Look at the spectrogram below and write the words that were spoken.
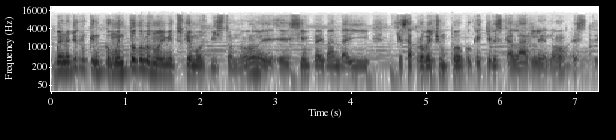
bueno, yo creo que como en todos los movimientos que hemos visto, ¿no? Eh, eh, siempre hay banda ahí que se aprovecha un poco, que quiere escalarle, ¿no? Este,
